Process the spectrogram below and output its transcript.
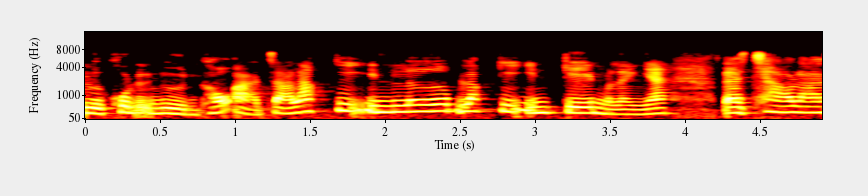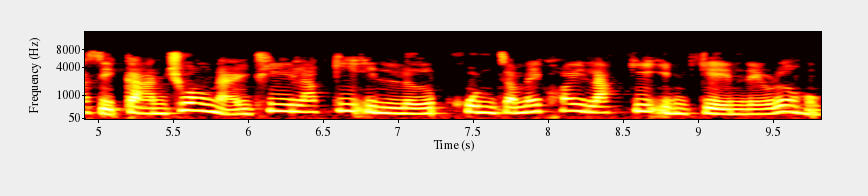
หรือคนอื่นๆ เขาอาจจะลัคกี้อินเลิฟลัคกี้อินเกมอะไรเงี้ยแต่ชาวราศีกันช่วงไหนที่ลัคกี้อินเลิฟคุณจะไม่ค่อยลัคกี้อินเกมในเรื่องของ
